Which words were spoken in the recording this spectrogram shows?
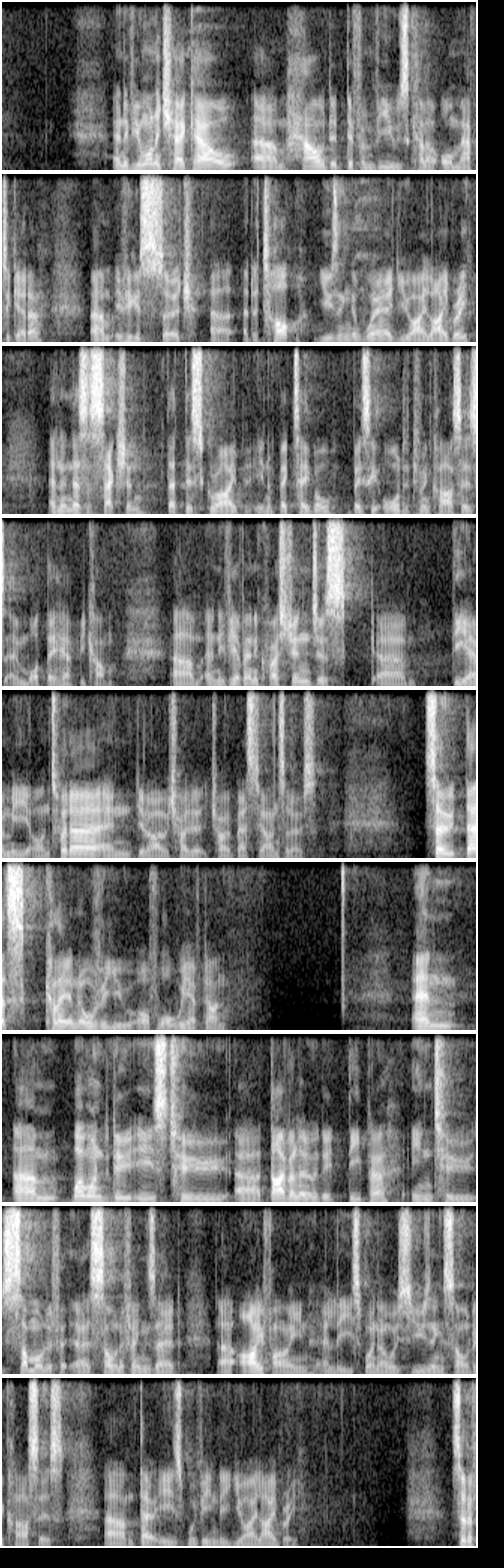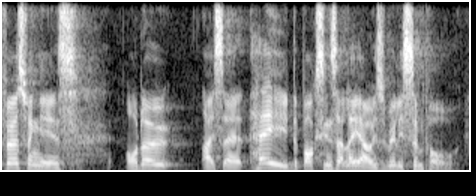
And if you want to check out um, how the different views kind of all map together, um, if you could search uh, at the top using the Wear UI library, and then there's a section that describe in a big table basically all the different classes and what they have become. Um, and if you have any question, just um, DM me on Twitter, and you know I will try to try my best to answer those. So that's kind of an overview of what we have done. And um, what I want to do is to uh, dive a little bit deeper into some of the uh, some of the things that uh, I find, at least when I was using some of the classes um, that is within the UI library. So the first thing is, although I said, hey, the box inset layout is really simple,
